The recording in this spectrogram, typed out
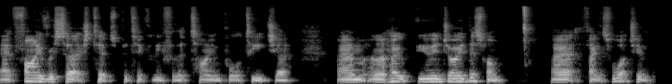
uh, five research tips, particularly for the time poor teacher. Um, and I hope you enjoyed this one. Uh, thanks for watching.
